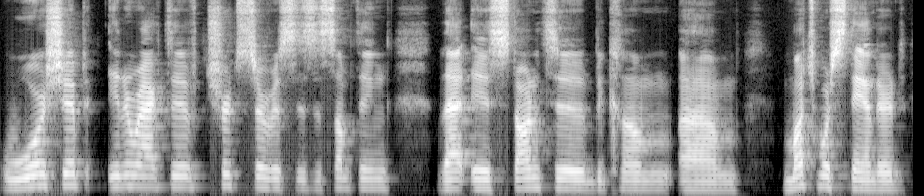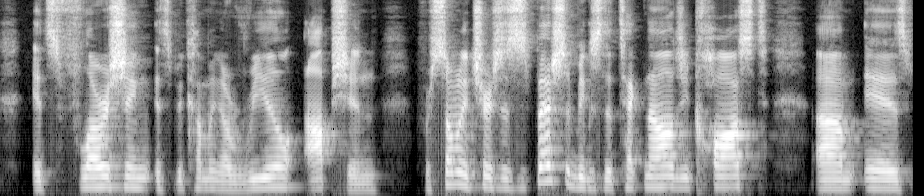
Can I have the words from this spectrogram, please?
worship, interactive church services is something that is starting to become um, much more standard. It's flourishing. It's becoming a real option for so many churches, especially because the technology cost um, is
